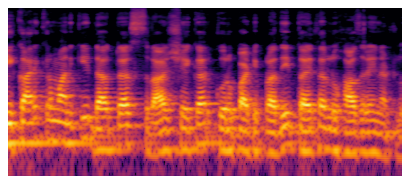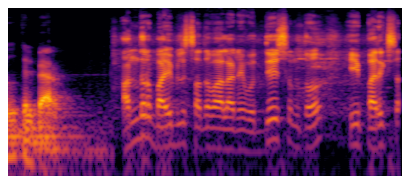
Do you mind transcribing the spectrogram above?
ఈ కార్యక్రమానికి డాక్టర్స్ రాజశేఖర్ కురపాటి ప్రదీప్ తదితరులు హాజరైనట్లు తెలిపారు. అందరూ బైబిల్ చదవాలనే ఉద్దేశంతో ఈ పరీక్ష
